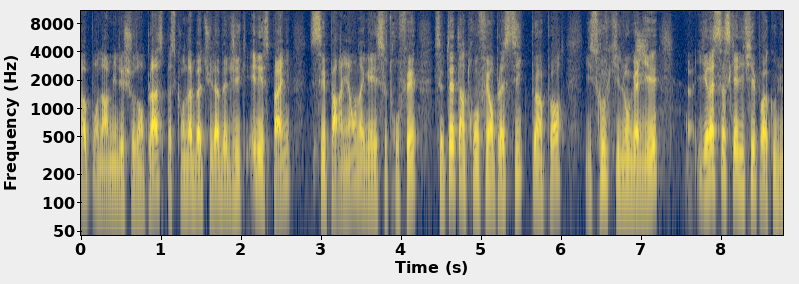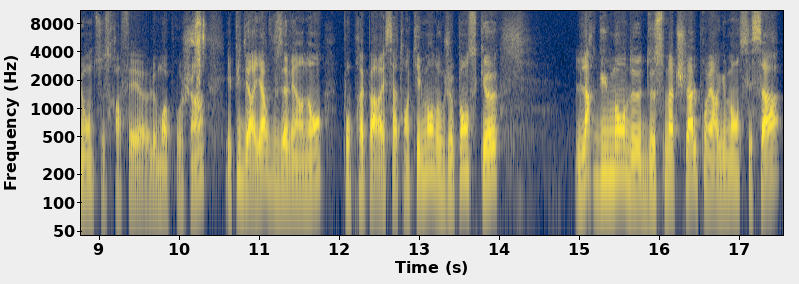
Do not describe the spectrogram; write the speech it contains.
hop, on a remis les choses en place parce qu'on a battu la Belgique et l'Espagne. C'est pas rien, on a gagné ce trophée. C'est peut-être un trophée en plastique, peu importe. Il se trouve qu'ils l'ont gagné. Euh, il reste à se qualifier pour la Coupe du Monde, ce sera fait euh, le mois prochain. Et puis derrière, vous avez un an pour préparer ça tranquillement. Donc je pense que l'argument de, ce match-là, le premier argument, c'est ça.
